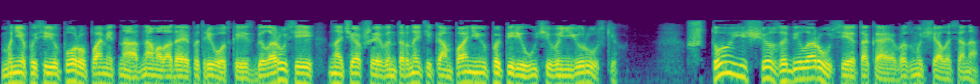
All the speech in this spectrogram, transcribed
Мне по сию пору памятна одна молодая патриотка из Белоруссии, начавшая в интернете кампанию по переучиванию русских. Что еще за Белоруссия такая, возмущалась она.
